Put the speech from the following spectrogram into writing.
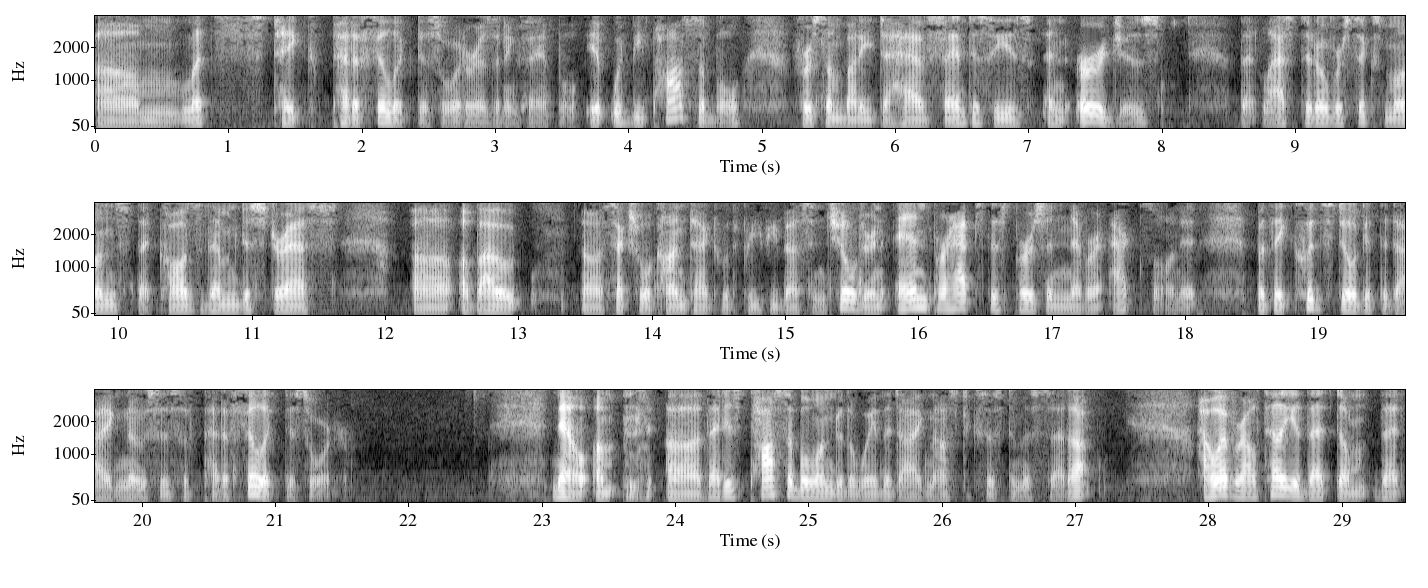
Um, let's take pedophilic disorder as an example. It would be possible for somebody to have fantasies and urges that lasted over six months, that caused them distress uh, about uh, sexual contact with prepubescent children, and perhaps this person never acts on it, but they could still get the diagnosis of pedophilic disorder. Now, um, uh, that is possible under the way the diagnostic system is set up. However, I'll tell you that um, that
